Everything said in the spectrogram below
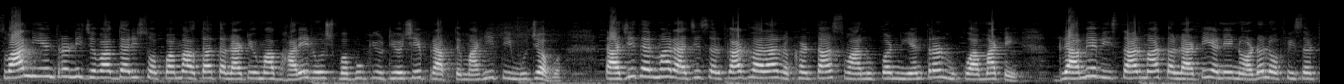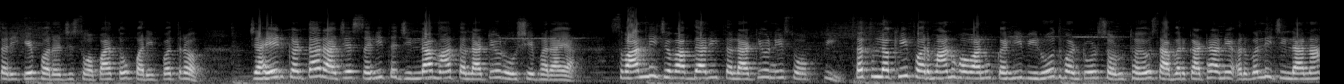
શ્વાન નિયંત્રણની જવાબદારી સોંપવામાં આવતા તલાટીઓમાં ભારે રોષ ભભૂકી ઉઠ્યો છે. પ્રાપ્ત માહિતી મુજબ, તાજેતરમાં રાજ્ય સરકાર દ્વારા રખડતા શ્વાન ઉપર નિયંત્રણ મૂકવા માટે ગ્રામ્ય વિસ્તારમાં તલાટી અને નોડલ ઓફિસર તરીકે ફરજ સોંપાતો પરિપત્ર જાહેર કરતા રાજ્ય સહિત જિલ્લામાં તલાટીઓ રોષે ભરાયા. શ્વાનની જવાબદારી તલાટીઓને સોંપવી. તથલખી ફરમાન હોવાનું કહી વિરોધ વંટોળ શરૂ થયો. સાબરકાંઠા અને અરવલ્લી જિલ્લાના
